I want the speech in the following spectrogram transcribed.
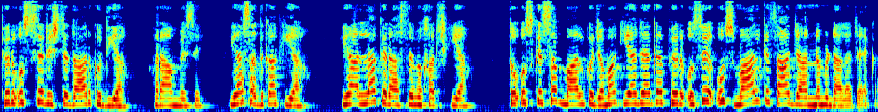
پھر اس سے رشتے دار کو دیا حرام میں سے، یا صدقہ کیا، یا اللہ کے راستے میں خرچ کیا۔ تو اس کے سب مال کو جمع کیا جائے گا، پھر اسے اس مال کے ساتھ جہنم میں ڈالا جائے گا۔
